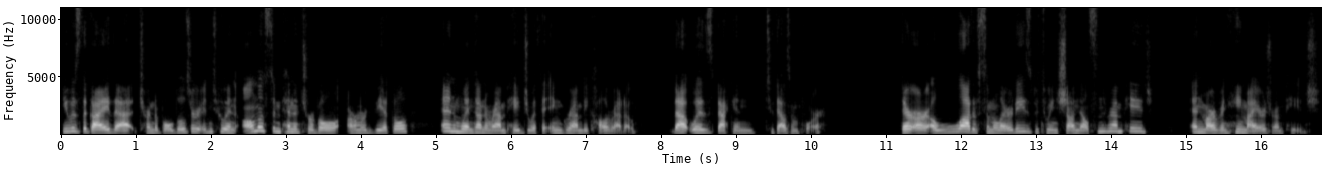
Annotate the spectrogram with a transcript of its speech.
He was the guy that turned a bulldozer into an almost impenetrable armored vehicle and went on a rampage with it in Granby, Colorado. That was back in 2004. There are a lot of similarities between Shawn Nelson's rampage and Marvin Heemeyer's rampage.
